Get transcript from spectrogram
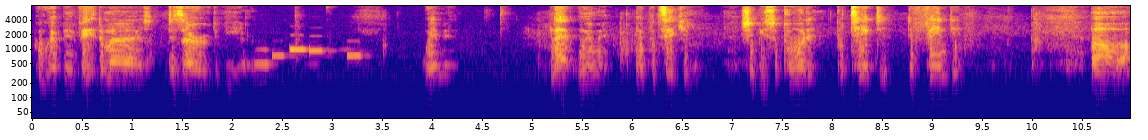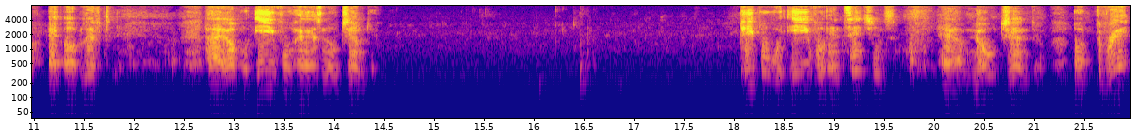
who have been victimized deserve to be heard. Women black women in particular should be supported, protected, defended, uh, and uplifted. However, evil has no gender. People with evil intentions have no gender. A threat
